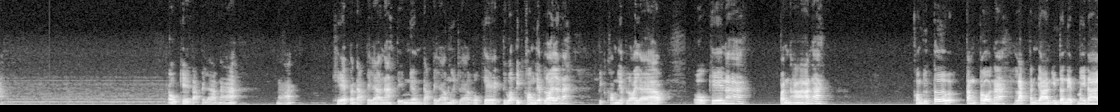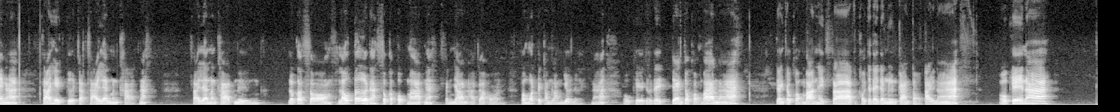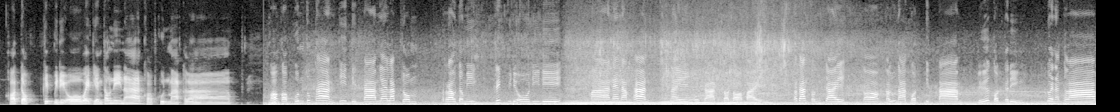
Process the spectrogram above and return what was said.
โอเคดับไปแล้วนะ นะ เคสก็ดับไปแล้วนะสีน้ำเงินดับไปแล้วมืดแล้วโอเค ถือว่าปิดคอมเรียบร้อยแล้วนะ ปิดคอมเรียบร้อยแล้ว โอเคนะ ปัญหานะ คอมพิวเตอร์ตั้งโต๊ะนะ รับสัญญาณอินเทอร์เน็ตไม่ได้นะ สาเหตุเกิดจากสายแลนมันขาดนะ สายแลนมันขาดหนึ่งแล้วก็สองเราเตอร์นะ สกปรกมากนะ สัญญาณอาจจะอ่อน เพราะมดไปทำรังเยอะเลยนะ โอเค เดี๋ยวได้แจ้งเจ้าของบ้านนะ แจ้งเจ้าของบ้านให้ทราบ เขาจะได้ดำเนินการต่อไปนะ โอเคนะ ขอจบคลิปวิดีโอไว้เพียงเท่านี้นะ ขอบคุณมากครับ ขอขอบคุณทุกท่านที่ติดตามและรับชม เราจะมีคลิปวิดีโอดีๆ มาแนะนำท่านในโอกาสต่อๆไป ถ้าท่านสนใจก็กรุณากดติดตาม รือกดกระดิ่งด้วยนะครับ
